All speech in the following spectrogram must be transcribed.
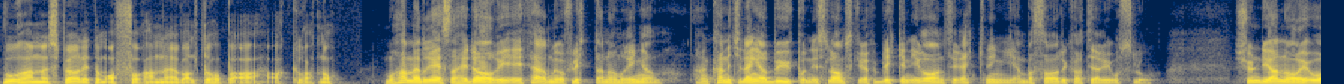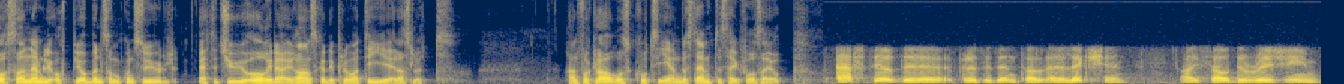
hvor han spør litt om hvorfor han eh, valgte å hoppe av akkurat nå. Mohammed Reza Heidari er i ferd med å flytte han ringer han. Han kan ikke lenger bo på den islamske republikken Iran til regning i ambassadekvarteret i Oslo. 7.1 i år sa han nemlig opp jobben som konsul. Etter 20 år i det iranske diplomatiet er det slutt. Han forklarer oss når han bestemte seg for å si opp. After the presidential election, I saw the regime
